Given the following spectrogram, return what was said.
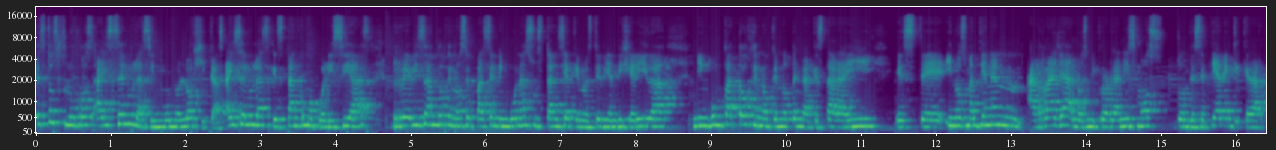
estos flujos hay células inmunológicas, hay células que están como policías revisando que no se pase ninguna sustancia que no esté bien digerida, ningún patógeno que no tenga que estar ahí, este, y nos mantienen a raya a los microorganismos donde se tienen que quedar.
